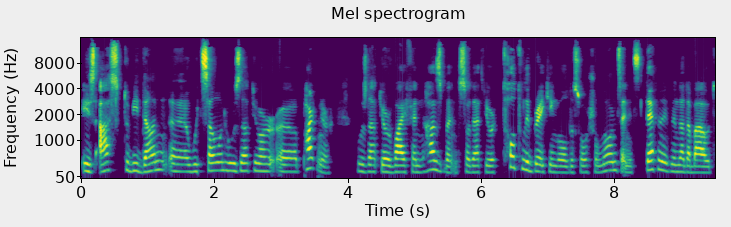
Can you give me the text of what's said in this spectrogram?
is asked to be done uh, with someone who's not your uh, partner, who's not your wife and husband, so that you're totally breaking all the social norms. And it's definitely not about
